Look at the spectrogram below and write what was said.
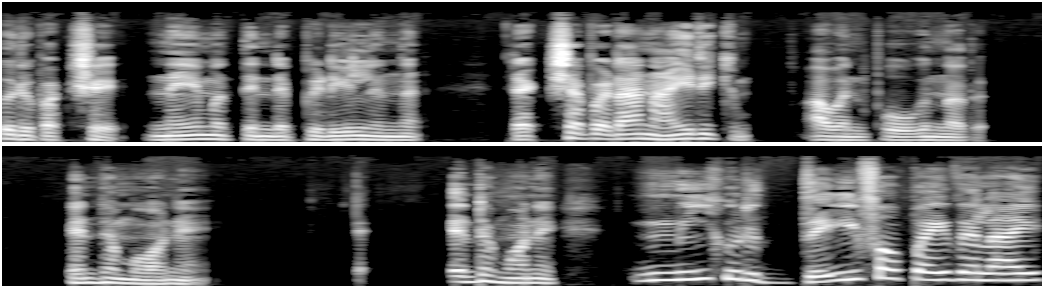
ഒരു പക്ഷേ നിയമത്തിന്റെ പിടിയിൽ നിന്ന് രക്ഷപ്പെടാനായിരിക്കും അവൻ പോകുന്നത്. എന്റെ മോനെ എന്റെ മോനെ നീ ഒരു ദൈവ പൈതലായി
